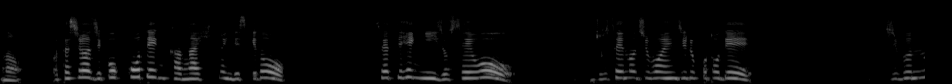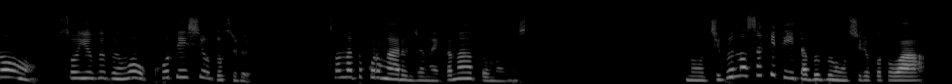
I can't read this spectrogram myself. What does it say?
あの私は自己肯定感が低いんですけど、そうやって変に女性を、女性の自分を演じることで、自分のそういう部分を肯定しようとする。そんなところがあるんじゃないかなと思いました。あの自分の避けていた部分を知ることは、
